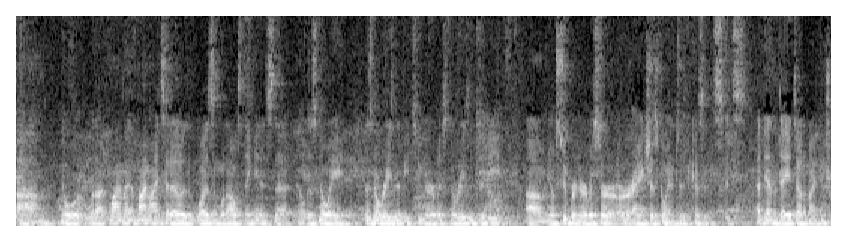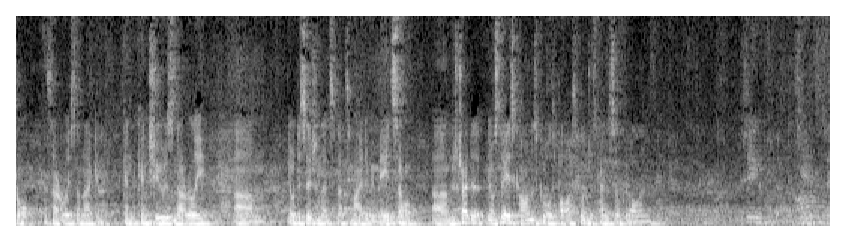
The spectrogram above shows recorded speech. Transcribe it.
um, you know, what I, my my mindset was and what I was thinking is that you know there's no way, there's no reason to be too nervous, no reason to be um, you know super nervous or, or anxious going into it because it's it's at the end of the day it's out of my control. It's not really something I can can, can choose. Not really. Um, you know, decision that's that's mine to be made. So um, just try to you know stay as calm as cool as possible and just kind of soak it all in. Shane, if you got the chance to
